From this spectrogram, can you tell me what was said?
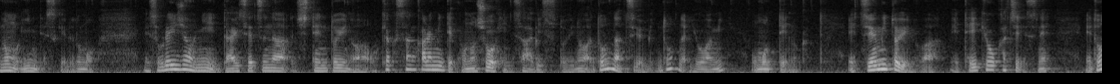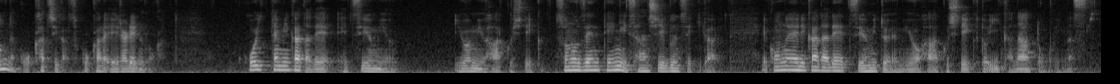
のもいいんですけれどもそれ以上に大切な視点というのはお客さんから見てこの商品サービスというのはどんな強みどんな弱みを持っているのか。強みというのは提供価値ですね。どんなこう価値がそこから得られるのか。こういった見方で強みを弱みを把握していく。その前提に 3C 分析がある。このやり方で強みと読みを把握していくといいかなと思います。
